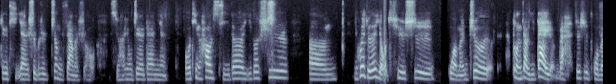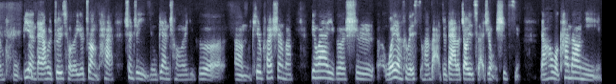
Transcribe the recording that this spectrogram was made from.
这个体验是不是正向的时候，喜欢用这个概念。我挺好奇的一个是，嗯，你会觉得有趣是我们这不能叫一代人吧，就是我们普遍大家会追求的一个状态，甚至已经变成了一个嗯 peer pressure 吗？另外一个是，我也特别喜欢把就大家都召集起来这种事情。然后我看到你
